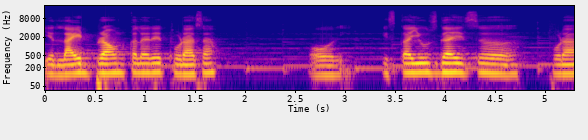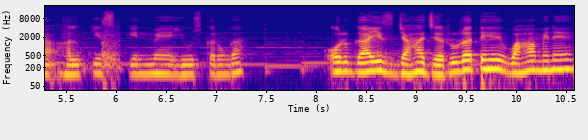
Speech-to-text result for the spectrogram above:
ये लाइट ब्राउन कलर है थोड़ा सा और इसका यूज़ गाइस थोड़ा हल्की स्किन में यूज़ करूँगा। और गाइस जहाँ ज़रूरत है, वहाँ मैंने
